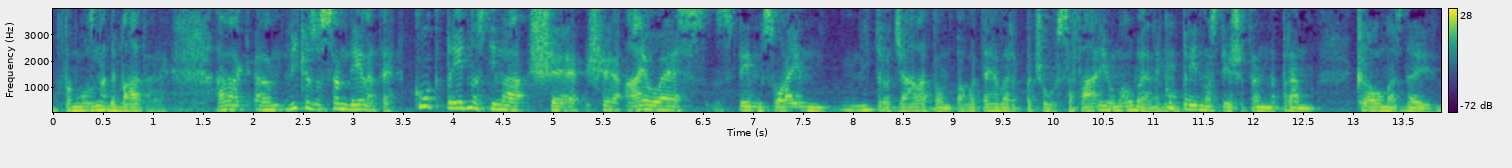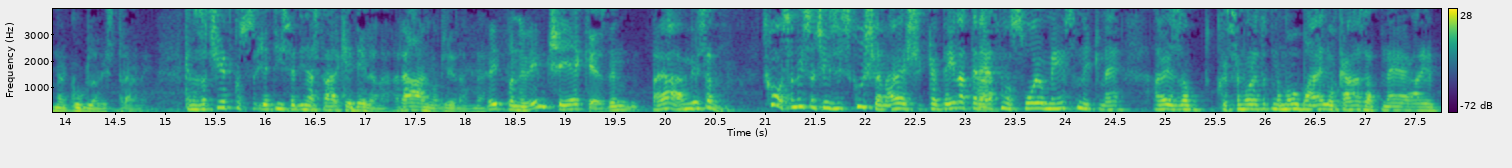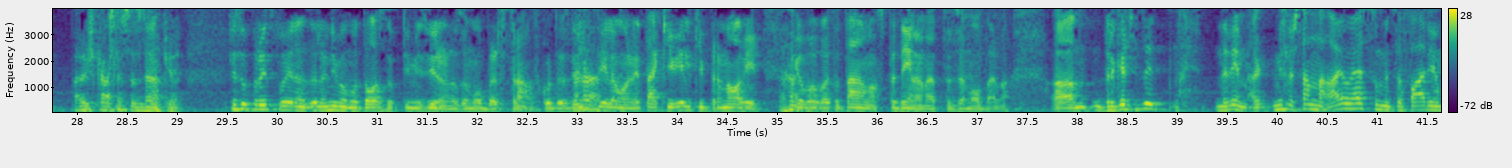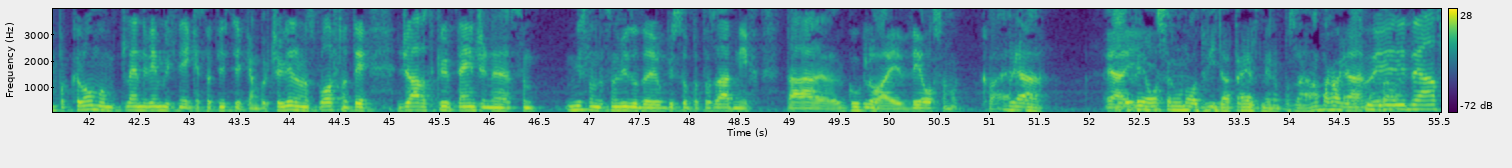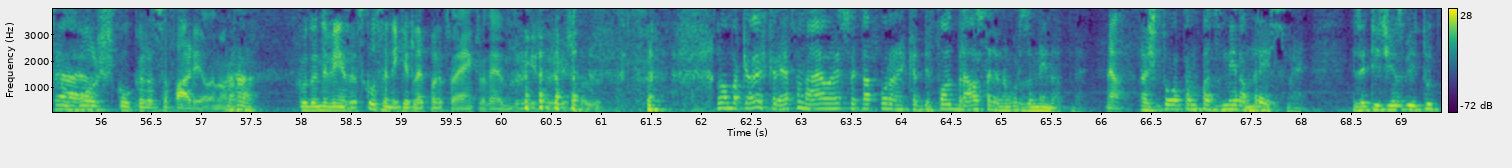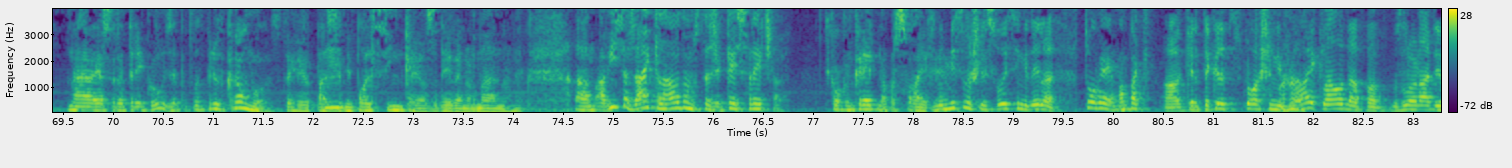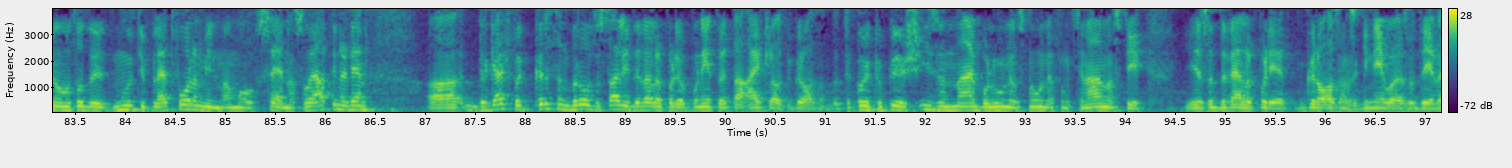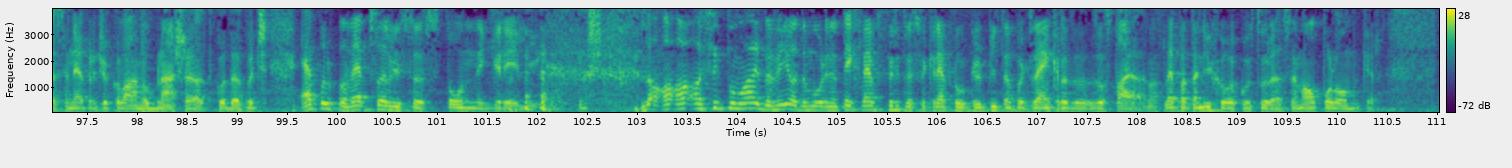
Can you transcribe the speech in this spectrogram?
famozna debata. Ne. Ampak um, vi, ki z vsem delate, koliko prednosti ima še, še iOS s tem svojim Nitro Javatom, pa whatever, pač v Safariju mobile, ne, koliko prednosti je še tam napram Chroma zdaj na Googlovi strani. Ker na začetku je ti edina stvar, ki je delala, realno gledam. Ne. Ej, pa ne vem, če je kaj. Zdaj, A Ja, mislim, tako sem mislil, če iz izkušenj, veš, kad delate ja. recimo svoj umestnik, ne, veš, za, ko se mora tudi na mobilu kazati, ne, a, je, a veš, kakšne so razlike. Ja. Če so pravic povedano, zdaj nimamo dosti optimizirano za mobil stran, tako da zdaj Aha. delamo na taki veliki prenovi, Aha. ki bo pa totalno spedenana tudi za mobilno. Um, Drugače, zdaj, ne vem, misliš sam na iOS-u med Safarijem in Chromom, tle ne vem jih neke statistike, ampak če gledam na splošno te JavaScript engine, sem, mislim, da sem videl, da je v bistvu po ta zadnjih ta Google je V8, kaj je. Ja. Ja, Ja, in- ve, osem uno od videa, ta jaz zmerno poznam. Ampak Ja, je dejansko ja, ja. bolj. boljš kot Safari. No. Aha. Tako da ne vem, zdaj skozi se nekaj tle prca, enkrat en, drugič, drugič. drugič. No, ampak kaj veš, ker recimo na iOS-u je ta fora neka default browserja, ne moreš zamenjati. Ne. Ja. A že to tam pač zmeram res. Ne. Zdaj, ti, če jaz bi tudi na iOS-u rad rekel, "Uj, zdaj pa to odprl v Chromu, z tega pa mm. se mi pol sinkajo zadeve normalno. Ne. Um, a vi se z iCloudom ste že kaj srečali? Tako konkretno pri svojih. Ne, mi smo šli svoj sing delati, To vem, ampak uh, ker takrat sploh še ni bilo iClouda, pa zelo radi imamo to, da je multiplatform in imamo vse na svoj API narejen. Uh, Drugač pa, kar sem bral od ostalih developerjev po netu, je ta iCloud grozen. Da takoj, ko priješ izven najbolj une osnovne funkcionalnosti, je za developerje grozen, zginevajo zadeve, se neprečakovano obnašajo. Tako da pač Apple pa web services to ne gre. Pač, za, o, o, o, si po mojem, da vejo, da morajo na teh web storitvah se krepko ukrepiti, ampak zaenkrat za- zaostajajo. No, tle pa ta njihova kultura se malo polom, ker.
